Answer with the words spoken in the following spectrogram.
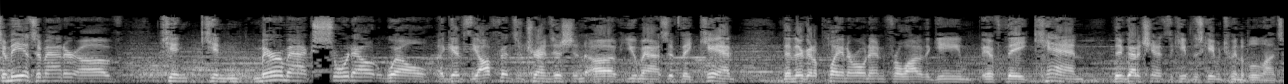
to me, it's a matter of can can Merrimack sort out well against the offensive transition of UMass? If they can, then they're going to play in their own end for a lot of the game. If they can, they've got a chance to keep this game between the blue lines.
